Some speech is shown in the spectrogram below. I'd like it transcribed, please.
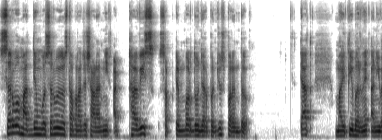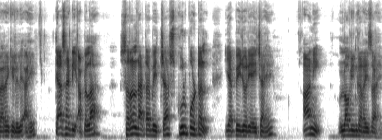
सर्व माध्यम व सर्व व्यवस्थापनाच्या शाळांनी अठ्ठावीस सप्टेंबर दोन हजार पंचवीसपर्यंत त्यात माहिती भरणे अनिवार्य केलेले आहे. त्यासाठी आपल्याला सरळ डाटाबेसच्या स्कूल पोर्टल या पेजवर यायचे आहे. आणि लॉग इन करायचं आहे.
